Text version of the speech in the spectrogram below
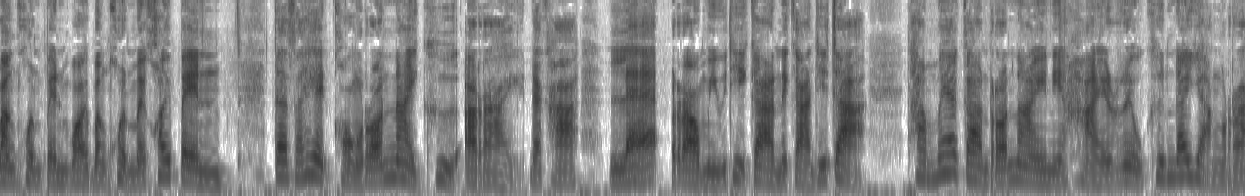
บางคนเป็นบ่อยบางคนไม่ค่อยเป็น แต่สาเหตุของร้อนในคืออะไรนะคะ และเรามีวิธีการในการที่จะทำให้อาการร้อนในเนี่ยหายเร็วขึ้นได้อย่างไร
